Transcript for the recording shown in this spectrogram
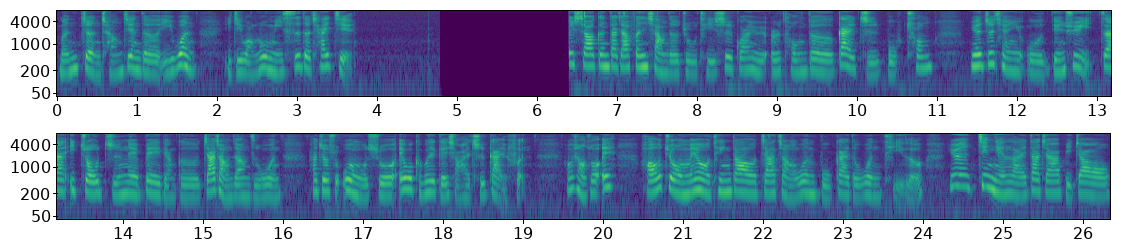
门诊常见的疑问以及网络迷思的拆解。这次要跟大家分享的主题是关于儿童的钙质补充，因为之前我连续在一周之内被两个家长这样子问，他就是问我说：“诶，我可不可以给小孩吃钙粉？”我想说：“诶，好久没有听到家长问补钙的问题了，因为近年来大家比较。”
